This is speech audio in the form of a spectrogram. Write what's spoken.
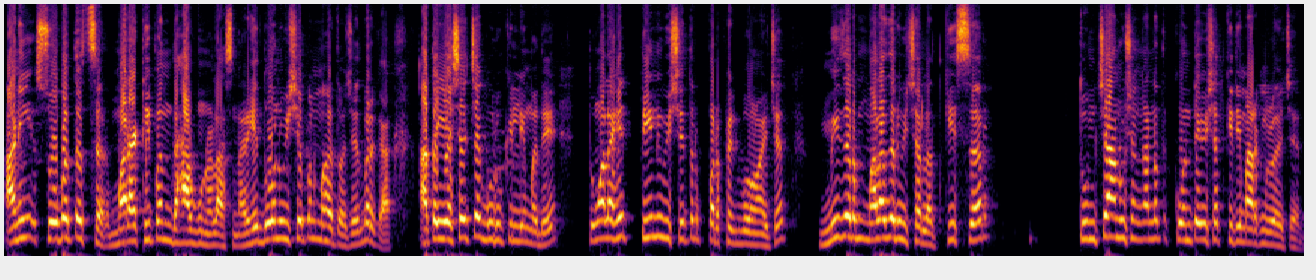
आणि सोबतच सर मराठी पण दहा गुणाला असणार. हे दोन विषय पण महत्त्वाचे आहेत बरं का. आता यशाच्या गुरुकिल्लीमध्ये तुम्हाला हे तीन विषय तर परफेक्ट बनवायचे आहेत. मी जर मला जर विचारलात की सर तुमच्या अनुषंगानं कोणत्या विषयात किती मार्क मिळवायचे आहेत?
